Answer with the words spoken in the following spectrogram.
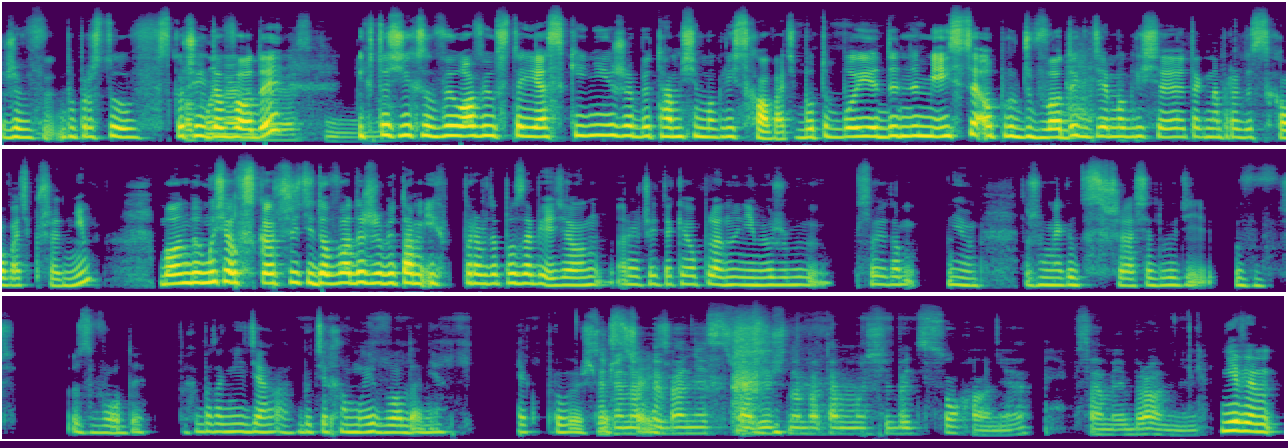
że w, po prostu wskoczyli do wody jaskini, i ktoś ich wyłowił z tej jaskini, żeby tam się mogli schować, bo to było jedyne miejsce oprócz wody, gdzie mogli się tak naprawdę schować przed nim, bo on by musiał wskoczyć do wody, żeby tam ich, prawda, pozabijać, a on raczej takiego planu nie miał, żeby sobie tam, nie wiem, zresztą jak strzela się do ludzi w, z wody, to chyba tak nie działa, bo cię hamuje woda, nie? Jak próbujesz Znaczy, no wystrzelić. chyba nie strzelisz, no bo tam musi być sucho, nie? Samej broni. Nie wiem,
